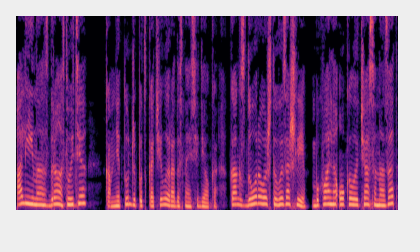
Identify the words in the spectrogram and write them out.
«Алина, здравствуйте!» Ко мне тут же подскочила радостная сиделка. «Как здорово, что вы зашли! Буквально около часа назад...»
